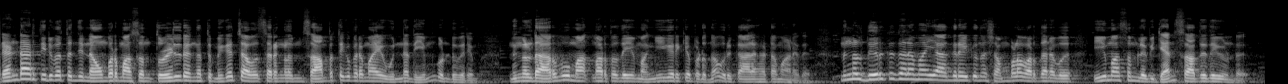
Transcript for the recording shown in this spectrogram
രണ്ടായിരത്തി ഇരുപത്തഞ്ച് നവംബർ മാസം തൊഴിൽ രംഗത്ത് മികച്ച അവസരങ്ങളും സാമ്പത്തികപരമായ ഉന്നതിയും കൊണ്ടുവരും. നിങ്ങളുടെ അറിവും ആത്മാർത്ഥതയും അംഗീകരിക്കപ്പെടുന്ന ഒരു കാലഘട്ടമാണിത്. നിങ്ങൾ ദീർഘകാലമായി ആഗ്രഹിക്കുന്ന ശമ്പള വർധനവ് ഈ മാസം ലഭിക്കാൻ സാധ്യതയുണ്ട്.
